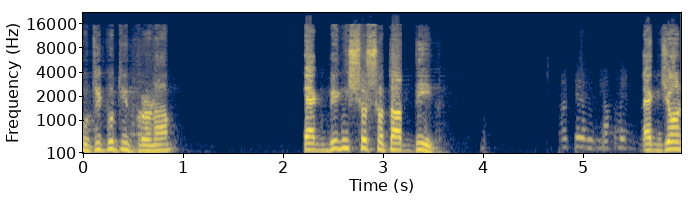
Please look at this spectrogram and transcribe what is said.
কোটি কোটি প্রণাম। একবিংশ শতাব্দীর একজন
